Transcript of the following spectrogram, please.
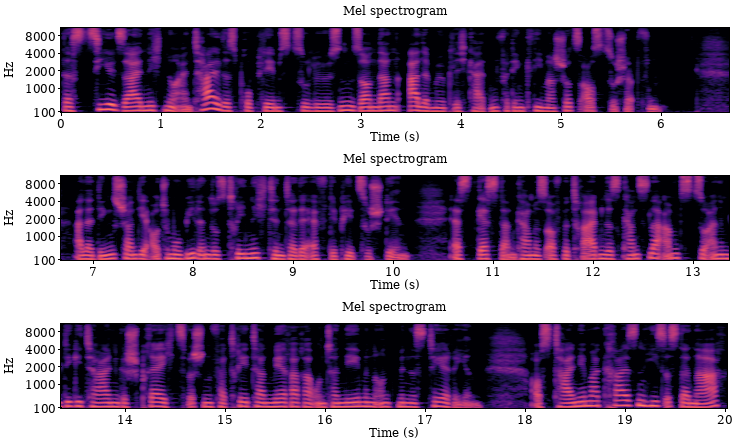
das Ziel sei nicht nur ein Teil des Problems zu lösen, sondern alle Möglichkeiten für den Klimaschutz auszuschöpfen. Allerdings scheint die Automobilindustrie nicht hinter der FDP zu stehen. Erst gestern kam es auf Betreiben des Kanzleramts zu einem digitalen Gespräch zwischen Vertretern mehrerer Unternehmen und Ministerien. Aus Teilnehmerkreisen hieß es danach,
